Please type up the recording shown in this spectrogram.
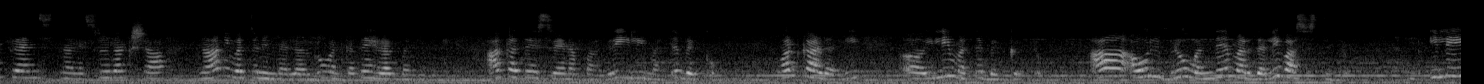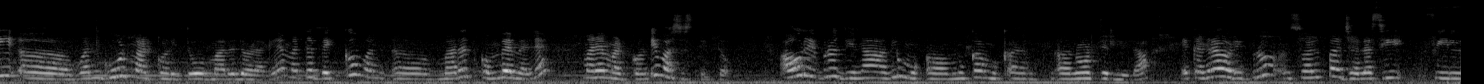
ಹಾಯ್ ಫ್ರೆಂಡ್ಸ್, ನನ್ನ ಹೆಸರು ರಕ್ಷಾ. ನಾನಿವತ್ತು ನಿಮ್ಮೆಲ್ಲರಿಗೂ ಒಂದು ಕತೆ ಹೇಳಕ್ಕೆ ಬಂದಿದ್ದೀನಿ. ಆ ಕತೆ ಹೆಸರೇನಪ್ಪ ಅಂದರೆ ಇಲಿ ಮತ್ತೆ ಬೆಕ್ಕು. ಒಂದು ಕಾಡಲ್ಲಿ ಇಲಿ ಮತ್ತು ಬೆಕ್ಕಿತ್ತು. ಆ ಅವರಿಬ್ಬರು ಒಂದೇ ಮರದಲ್ಲಿ ವಾಸಿಸ್ತಿದ್ರು. ಇಲ್ಲಿ ಒಂದು ಗೂಡು ಮಾಡ್ಕೊಂಡಿತ್ತು ಮರದೊಳಗೆ, ಮತ್ತು ಬೆಕ್ಕು ಒಂದು ಮರದ ಕೊಂಬೆ ಮೇಲೆ ಮನೆ ಮಾಡ್ಕೊಂಡು ವಾಸಿಸ್ತಿತ್ತು. ಅವರಿಬ್ಬರು ದಿನ ಆಗಲೂ ಮುಖ ಮುಖ ನೋಡ್ತಿರ್ಲಿಲ್ಲ. ಯಾಕಂದರೆ ಅವರಿಬ್ಬರು ಸ್ವಲ್ಪ ಜಲಸಿ ಫೀಲ್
